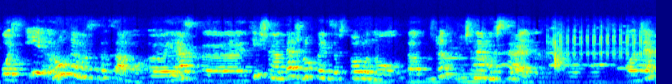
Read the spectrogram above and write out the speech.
Ось і рухаємося так само. е, Як е, дівчина теж рухається в сторону, так, спочатку починаємо всередину. Отже.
